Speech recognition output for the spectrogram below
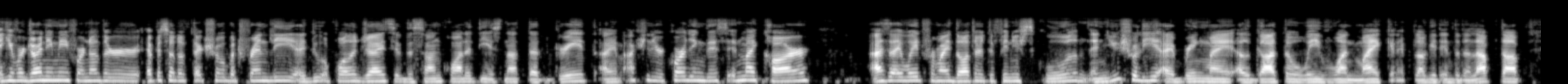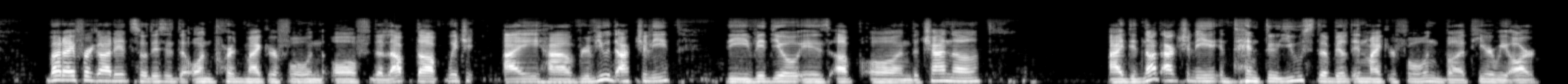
Thank you for joining me for another episode of Tech Show but Friendly. I do apologize if the sound quality is not that great. I am actually recording this in my car as I wait for my daughter to finish school. And usually I bring my Elgato Wave 1 mic and I plug it into the laptop. But I forgot it, so this is the onboard microphone of the laptop, which I have reviewed actually. The video is up on the channel. I did not actually intend to use the built-in microphone, but here we are.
